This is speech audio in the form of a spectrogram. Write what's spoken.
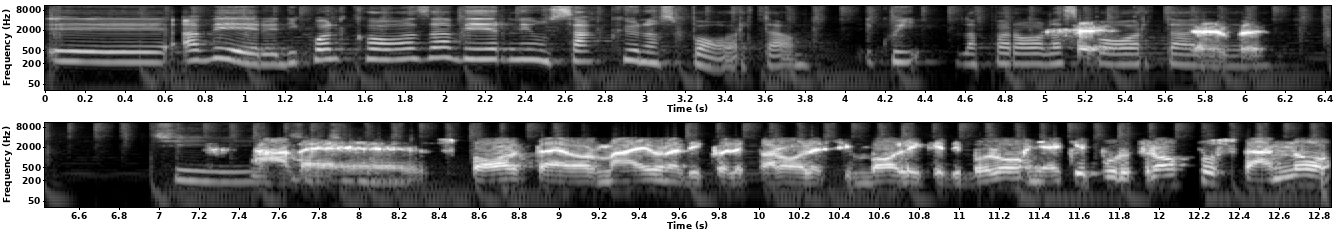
eh, avere di qualcosa, averne un sacco e una sporta. E qui la parola Eh, sporta eh, è- beh. Ci... Ah beh, sport è ormai una di quelle parole simboliche di Bologna e che purtroppo stanno,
